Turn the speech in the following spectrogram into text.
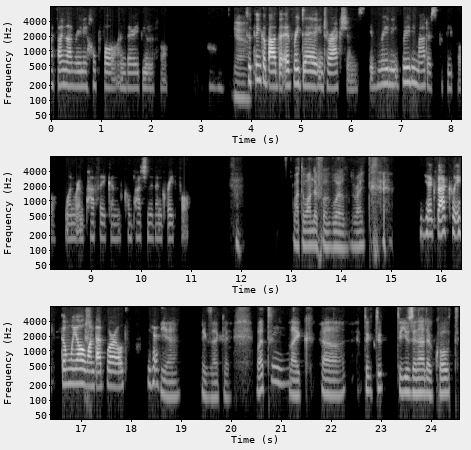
I find that really hopeful and very beautiful. Um, yeah to think about the everyday interactions, it really, really matters for people when we're empathic and compassionate and grateful. what a wonderful world right Yeah, exactly. Don't we all want that world? Yes. yeah exactly but like uh to to to use another quote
